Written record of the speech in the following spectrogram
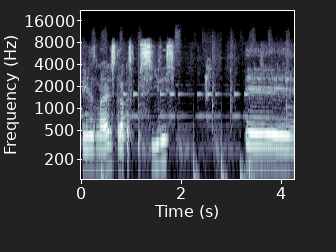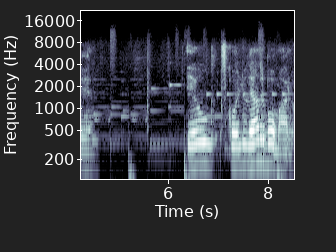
fez as maiores trocas possíveis. É... Eu escolho Leandro Bolmaro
